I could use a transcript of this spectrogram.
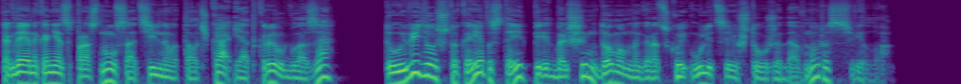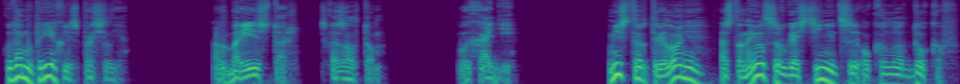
Когда я, наконец, проснулся от сильного толчка и открыл глаза, то увидел, что карета стоит перед большим домом на городской улице что уже давно рассвело. «Куда мы приехали?» — спросил я. «В Бристоль», — сказал Том. «Выходи». Мистер Трелони остановился в гостинице около доков,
